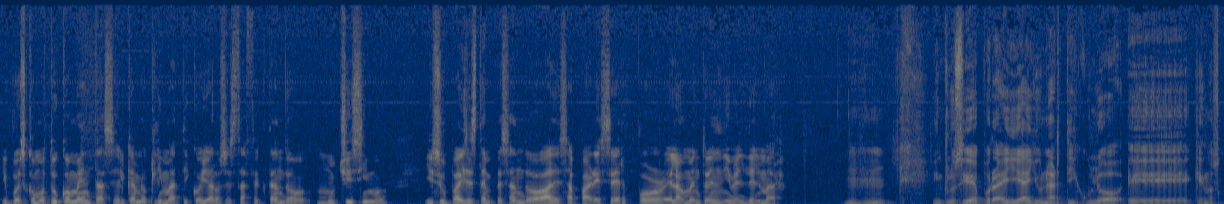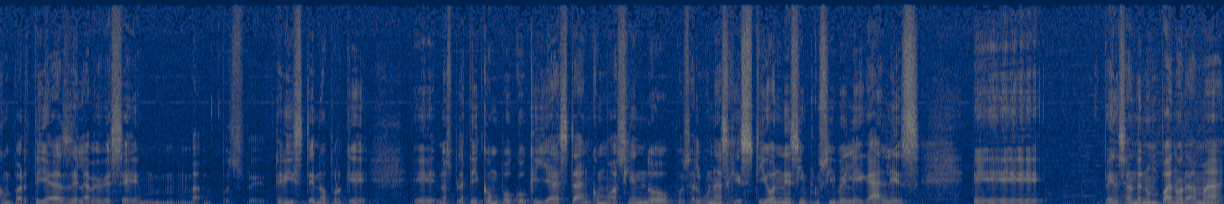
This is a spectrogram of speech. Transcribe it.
Y pues como tú comentas, el cambio climático ya los está afectando muchísimo y su país está empezando a desaparecer por el aumento del nivel del mar. Inclusive por ahí hay un artículo eh, que nos compartías de la BBC, mm, pues, eh, triste, ¿no? Porque eh, nos platica un poco que ya están como haciendo pues algunas gestiones, inclusive legales, pensando en un panorama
